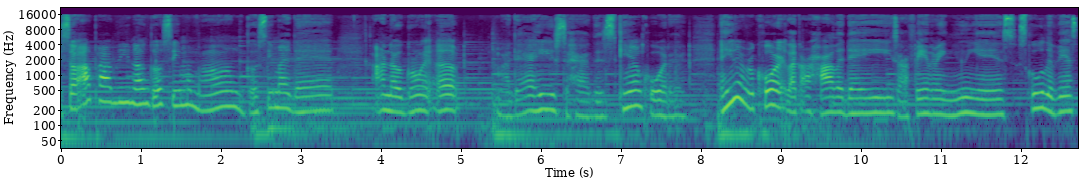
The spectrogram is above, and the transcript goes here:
So I'll probably, you know, go see my mom, go see my dad I know growing up, my dad he used to have this camcorder and he would record like our holidays our family reunions school events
